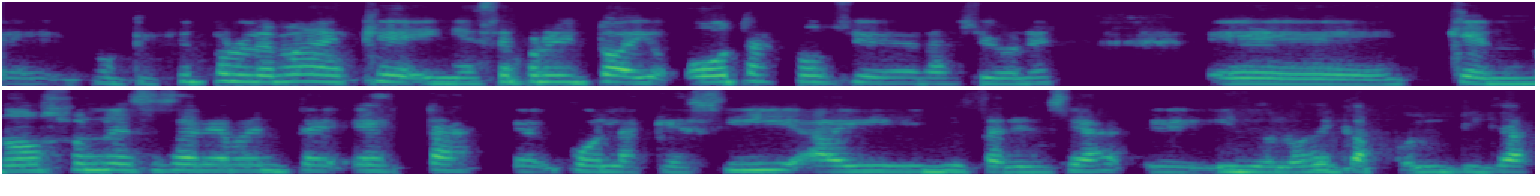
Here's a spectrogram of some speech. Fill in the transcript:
eh, porque el problema es que en ese proyecto hay otras consideraciones eh, que no son necesariamente estas con las que sí hay diferencias ideológicas políticas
